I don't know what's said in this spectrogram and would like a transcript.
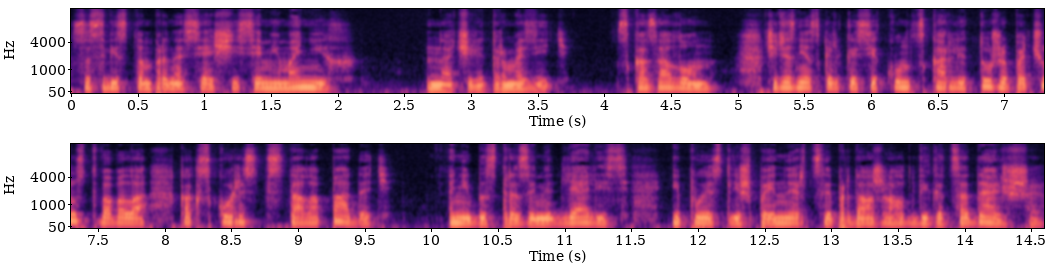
со свистом проносящийся мимо них. Начали тормозить сказал он. Через несколько секунд Скарлетт тоже почувствовала, как скорость стала падать. Они быстро замедлялись, и поезд лишь по инерции продолжал двигаться дальше.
